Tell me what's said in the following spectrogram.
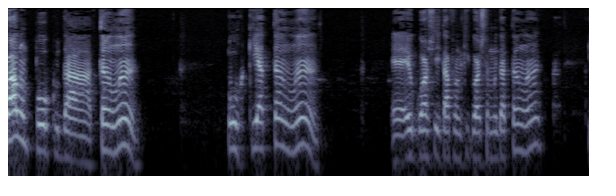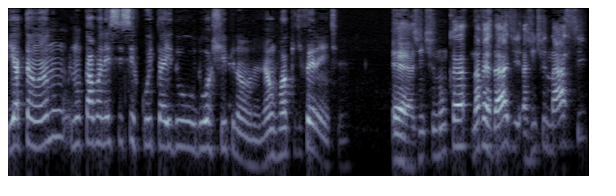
fala um pouco da Tanlan, porque a Tanlan, é, eu gosto, ele está falando que gosta muito da Tanlan, e a Tanlan não estava nesse circuito aí do, do worship, não, né? É um rock diferente. Né? É, a gente nunca. Na verdade, a gente nasce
